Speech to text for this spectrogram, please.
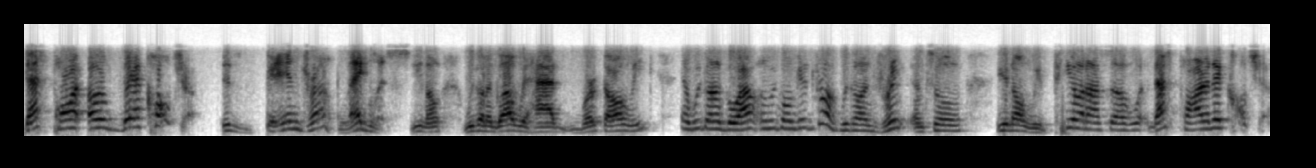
that's part of their culture. Is being drunk, legless. You know, we're gonna go out. We had worked all week, and we're gonna go out and we're gonna get drunk. We're gonna drink until you know we pee on ourselves. That's part of their culture.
